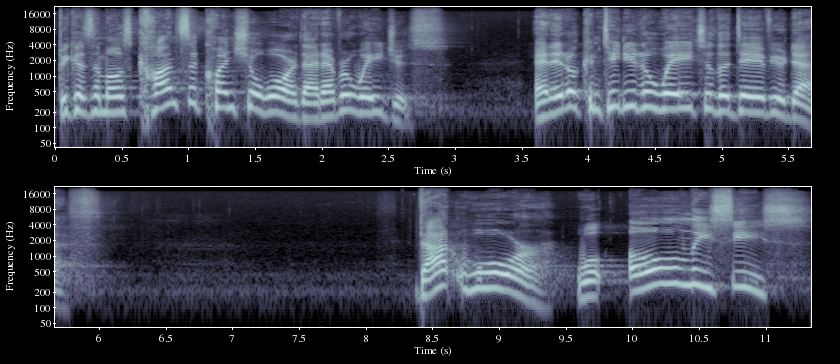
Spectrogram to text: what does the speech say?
Because the most consequential war that ever wages, and it'll continue to wage till the day of your death, that war will only cease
